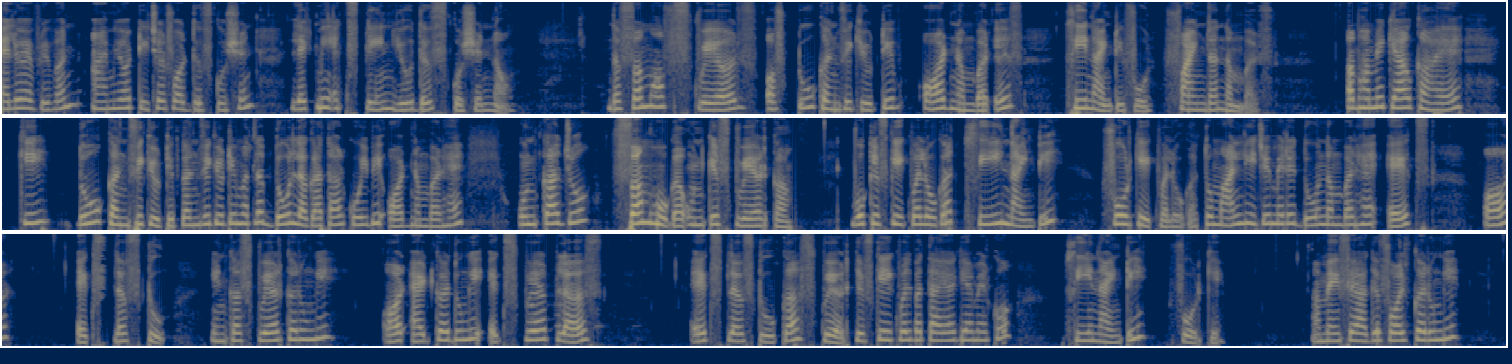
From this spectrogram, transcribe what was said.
Hello everyone I am your teacher for this question let me explain you this question now the sum of squares of two consecutive odd number is three ninety four find the numbers अब हमें क्या कहा है कि दो consecutive consecutive मतलब दो लगातार कोई भी ऑर्ड नंबर है, उनका जो सम होगा, उनके स्क्वेयर का, वो किसके इक्वल होगा? थ्री नाइन्टी फोर के इक्वल होगा। तो मान लीजिए मेरे दो नंबर हैं एक्स और x प्लस टू इनका स्क्वायर करूँगी और ऐड कर दूँगी x square plus x plus two का स्क्वेयर किसके इक्वल बताया गया मेरे को? थ्री नाइन्टी फोर के। अब मैं इसे आगे सॉल्व करूँगी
